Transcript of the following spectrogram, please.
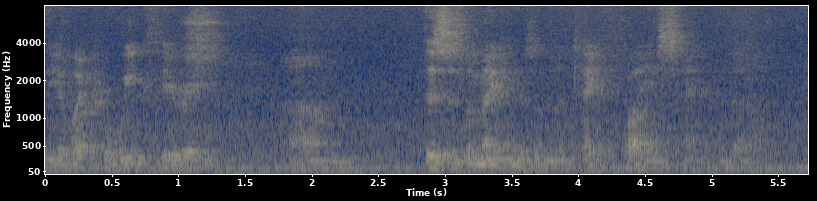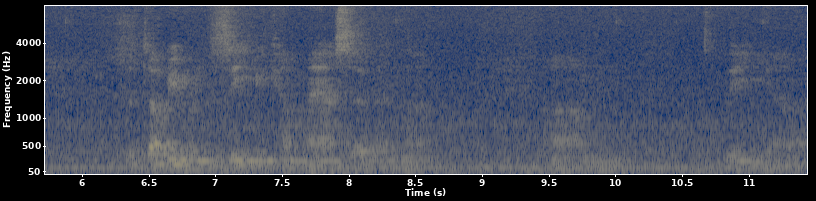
the electroweak theory, um, this is the mechanism that takes place, and W and Z become massive, and the, um, the, uh,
